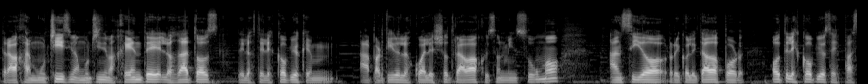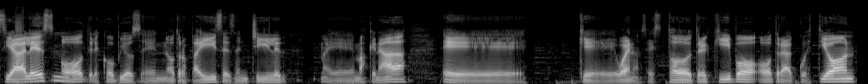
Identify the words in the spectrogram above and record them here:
trabajan muchísima, muchísima gente. Los datos de los telescopios que a partir de los cuales yo trabajo y son mi insumo han sido recolectados por o telescopios espaciales Mm. o telescopios en otros países, en Chile eh, más que nada. eh, que bueno, es todo otro equipo, otra cuestión.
